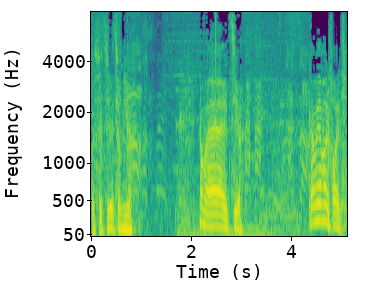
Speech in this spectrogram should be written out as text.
Was willst du jetzt von mir? Komm mal her jetzt hier. Komm her, mein Freund.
